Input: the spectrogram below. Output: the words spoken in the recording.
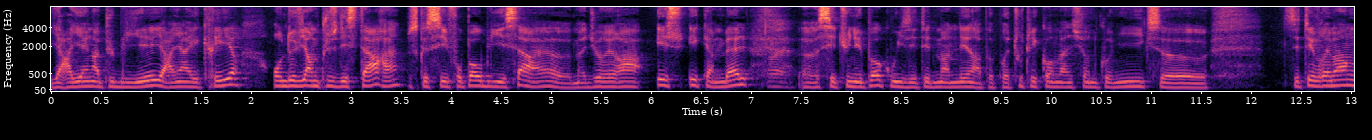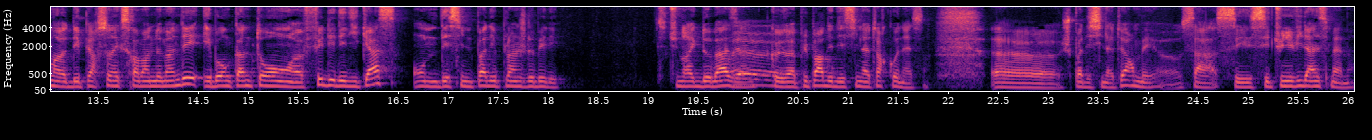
il n'y a rien à publier, il n'y a rien à écrire. On devient en plus des stars, hein, parce que il faut pas oublier ça. Hein, euh, Madureira et, et Campbell, euh, c'est une époque où ils étaient demandés dans à peu près toutes les conventions de comics. euh, c'était vraiment euh, des personnes extrêmement demandées. Et bon, quand on euh, fait des dédicaces, on ne dessine pas des planches de BD. C'est une règle de base Ouais, hein, que la plupart des dessinateurs connaissent. Euh, je ne suis pas dessinateur, mais euh, ça, c'est, une évidence même.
